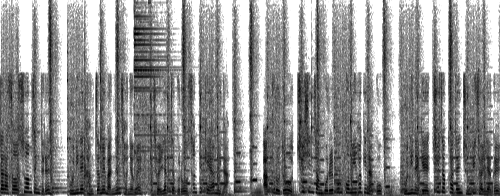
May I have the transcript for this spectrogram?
따라서 수험생들은 본인의 강점에 맞는 전형을 전략적으로 선택해야 합니다. 앞으로도 최신 정보를 꼼꼼히 확인하고 본인에게 최적화된 준비 전략을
